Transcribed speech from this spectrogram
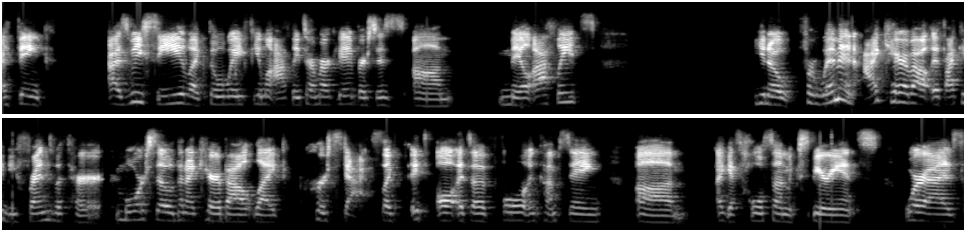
I think as we see, like the way female athletes are marketed versus um, male athletes, you know, for women, I care about if I can be friends with her more so than I care about like her stats. Like it's all, it's a full encompassing, um, I guess, wholesome experience. Whereas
